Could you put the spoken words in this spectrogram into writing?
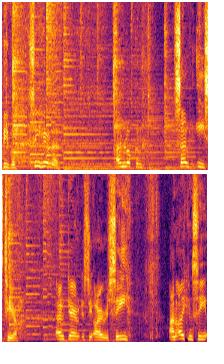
People, see here now. I'm looking southeast here. Out there is the Irish Sea, and I can see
